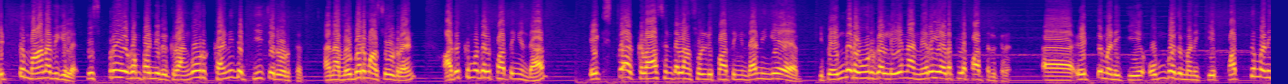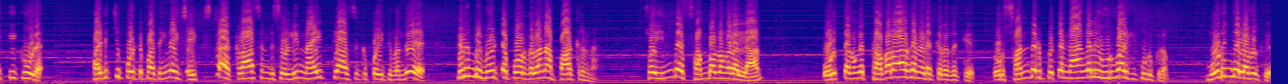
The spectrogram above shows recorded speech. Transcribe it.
எட்டு மாணவிகளை துஷ்பிரயோகம் பண்ணிருக்கிறாங்க ஒரு கணித டீச்சர் ஒருத்தர். நான் விபரமா சொல்றேன். அதுக்கு முதல் பாத்தீங்கன்னா எக்ஸ்ட்ரா கிளாஸ் எல்லாம் சொல்லி பாத்தீங்கன்னா நீங்க இப்ப எங்கட ஊர்கள்லயே நான் நிறைய இடத்துல பார்த்திருக்கிறேன். எட்டு மணிக்கு ஒன்பது மணிக்கு பத்து மணிக்கு கூட படிச்சு போட்டு பாத்தீங்கன்னா எக்ஸ்ட்ரா கிளாஸ் சொல்லி நைட் கிளாஸுக்கு போயிட்டு வந்து திரும்பி வீட்டை போறதெல்லாம் நான் பாக்குறேன் சோ இந்த சம்பவங்கள் எல்லாம் ஒருத்தவங்க தவறாக நடக்கிறதுக்கு ஒரு சந்தர்ப்பத்தை நாங்களே உருவாக்கி கொடுக்குறோம். முடிஞ்ச அளவுக்கு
